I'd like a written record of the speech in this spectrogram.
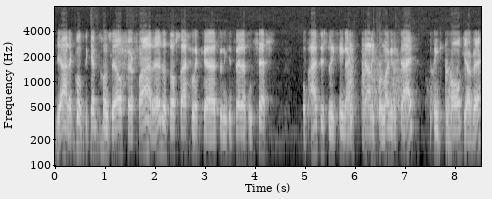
ja, dat klopt. Ik heb het gewoon zelf ervaren. Dat was eigenlijk toen ik in 2006 op uitwisseling ging naar Italië voor langere tijd. Toen ging ik een half jaar weg.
